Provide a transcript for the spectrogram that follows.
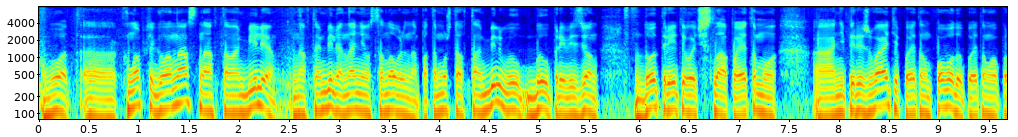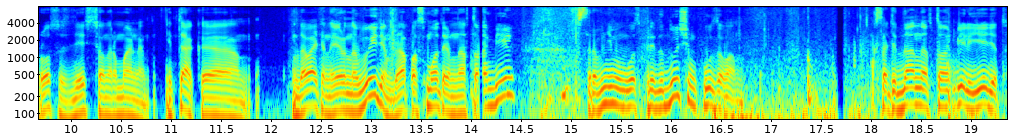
Вот, а, кнопки ГЛОНАСС на автомобиле, на автомобиле она не установлена, потому что автомобиль был, был привезен до 3 числа, поэтому а, не переживайте по этому поводу, по этому вопросу, здесь все нормально. Итак, э, Давайте, наверное, выйдем, да, посмотрим на автомобиль, сравним его с предыдущим кузовом. Кстати, данный автомобиль едет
